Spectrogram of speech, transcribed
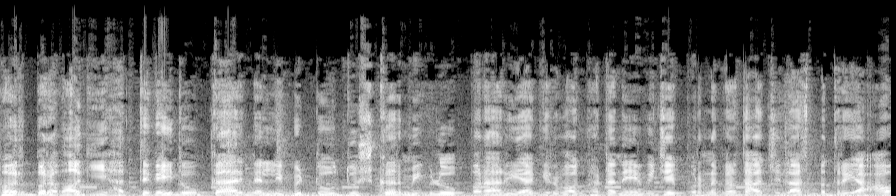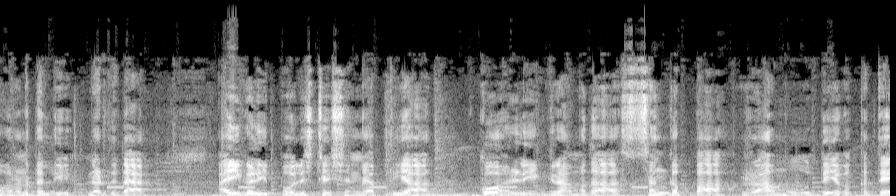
ಬರ್ಬರವಾಗಿ ಹತ್ಯೆಗೈದು ಕಾರಿನಲ್ಲಿ ಬಿಟ್ಟು ದುಷ್ಕರ್ಮಿಗಳು ಪರಾರಿಯಾಗಿರುವ ಘಟನೆ ವಿಜಯಪುರ ನಗರದ ಜಿಲ್ಲಾಸ್ಪತ್ರೆಯ ಆವರಣದಲ್ಲಿ ನಡೆದಿದೆ. ಐಗಳಿ ಪೊಲೀಸ್ ಸ್ಟೇಷನ್ ವ್ಯಾಪ್ತಿಯ ಕೋಹಳ್ಳಿ ಗ್ರಾಮದ ಸಂಗಪ್ಪ ರಾಮು ದೇವಕತೆ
